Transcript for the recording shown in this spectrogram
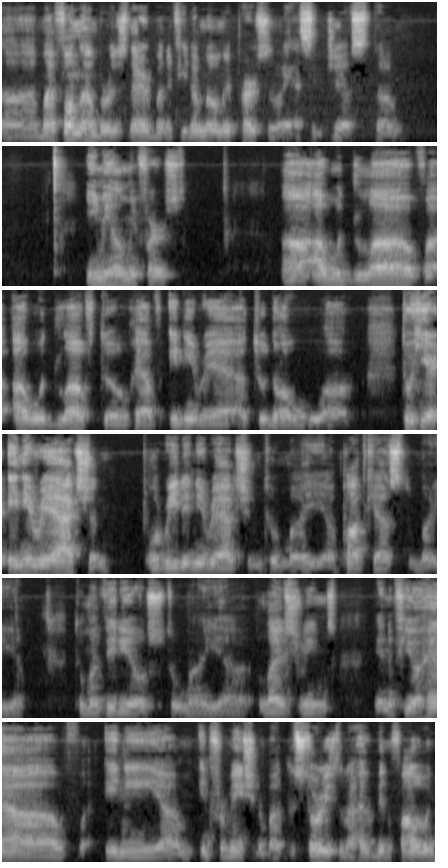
Uh, my phone number is there, but if you don't know me personally, I suggest um, email me first. Uh, I would love, uh, I would love to have any uh, to know, uh, to hear any reaction or read any reaction to my uh, podcast, to my, to my videos, to my live streams. And if you have any um, information about the stories that I have been following,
